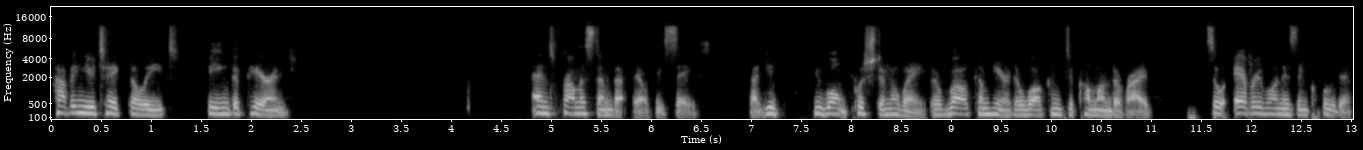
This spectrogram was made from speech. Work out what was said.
having you take the lead, being the parent and promise them that they'll be safe, that you, you won't push them away. They're welcome here. They're welcome to come on the ride. So everyone is included.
